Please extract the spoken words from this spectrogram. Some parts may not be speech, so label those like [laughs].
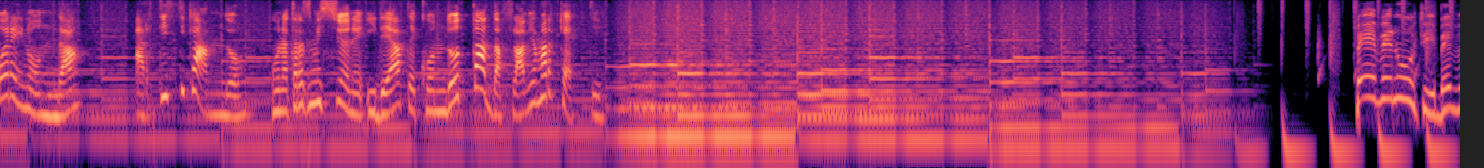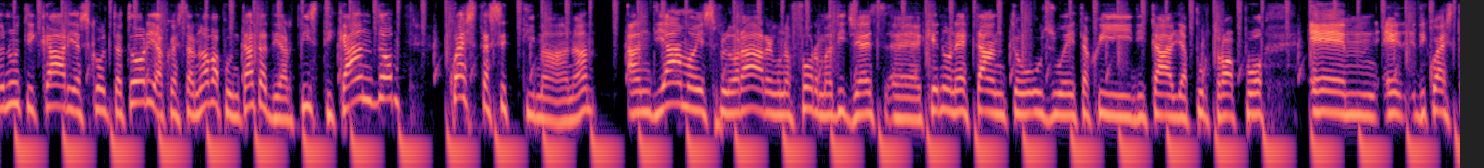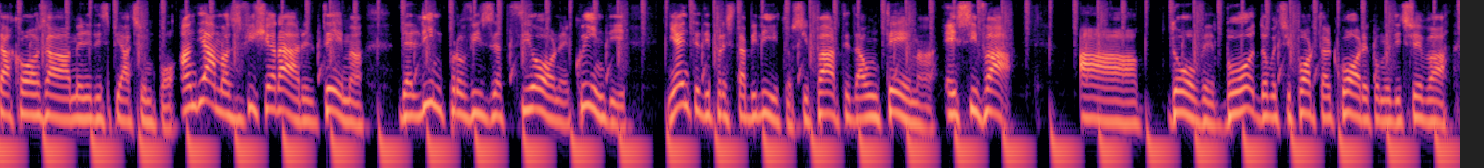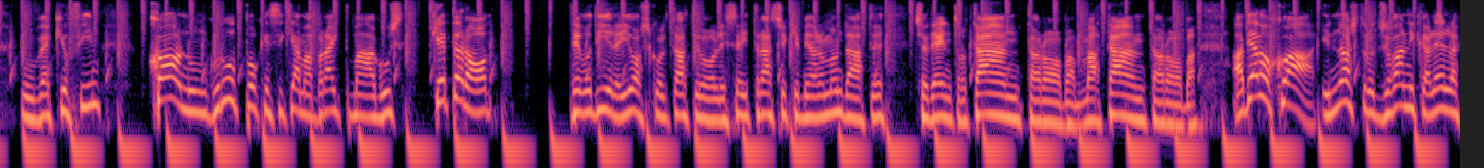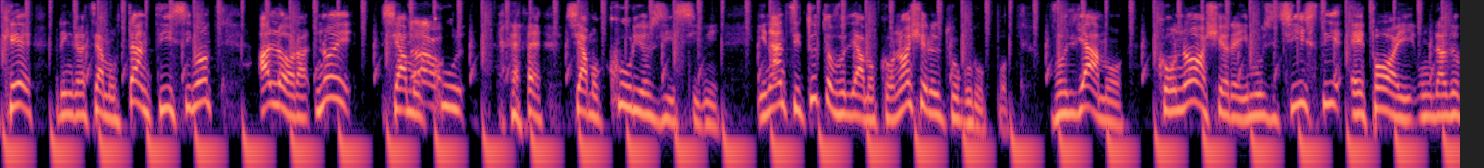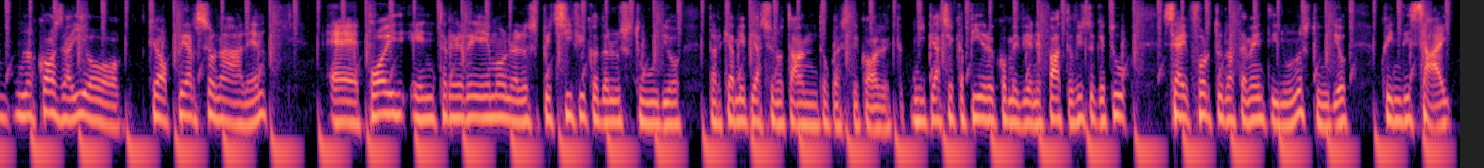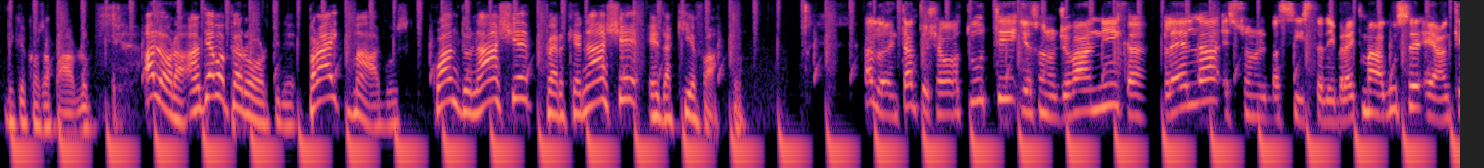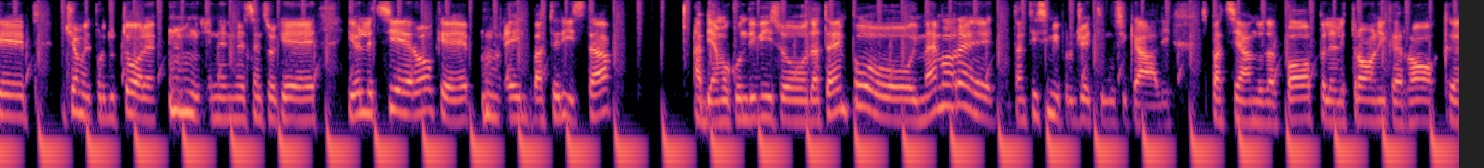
ora in onda Artisticando, una trasmissione ideata e condotta da Flavio Marchetti. Benvenuti, benvenuti cari ascoltatori a questa nuova puntata di Artisticando. Questa settimana andiamo a esplorare una forma di jazz eh, che non è tanto usueta qui in Italia purtroppo e, ehm, e, di questa cosa me ne dispiace un po'. Andiamo a sviscerare il tema dell'improvvisazione, quindi niente di prestabilito, si parte da un tema e si va a dove, boh, dove ci porta il cuore, come diceva un vecchio film, con un gruppo che si chiama Bright Magus, che però devo dire, io ho ascoltato le sei tracce che mi hanno mandate, c'è dentro tanta roba, ma tanta roba. Abbiamo qua il nostro Giovanni Calella che ringraziamo tantissimo. Allora, noi siamo, cur- [laughs] siamo curiosissimi. Innanzitutto vogliamo conoscere il tuo gruppo, vogliamo conoscere i musicisti e poi una, una cosa io che ho personale eh, poi entreremo nello specifico dello studio perché a me piacciono tanto queste cose, mi piace capire come viene fatto, visto che tu sei fortunatamente in uno studio, quindi sai di che cosa parlo. Allora, andiamo per ordine. Bright Magus, quando nasce, perché nasce e da chi è fatto? Allora, intanto ciao a tutti, io sono Giovanni Calella e sono il bassista dei Bright Magus e anche diciamo il produttore, [clears throat] nel, senso che io e Lezziero, che [clears throat] è il batterista, Abbiamo condiviso da tempo in memoria tantissimi progetti musicali, spaziando dal pop, l'elettronica, il rock,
